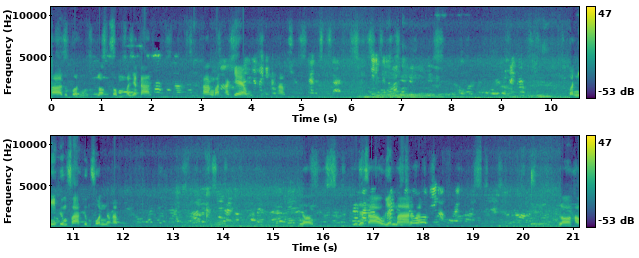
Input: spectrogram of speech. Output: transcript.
พาทุกคนเลาะชมบรรยากาศข้างวัดพระแก้วนะครับวันนี้คืมฟ้าคืมฝนนะครับน้องมีแต่ชาวเวียนมานะครับ รอเขา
